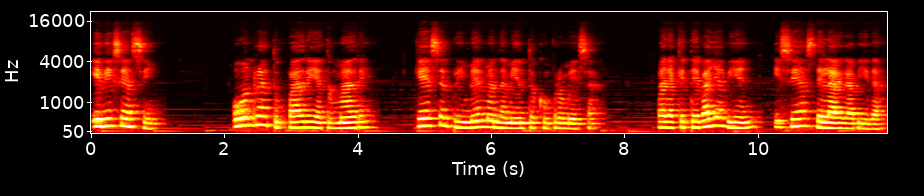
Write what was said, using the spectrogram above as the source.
Y dice así, Honra a tu padre y a tu madre, que es el primer mandamiento con promesa, para que te vaya bien y seas de larga vida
